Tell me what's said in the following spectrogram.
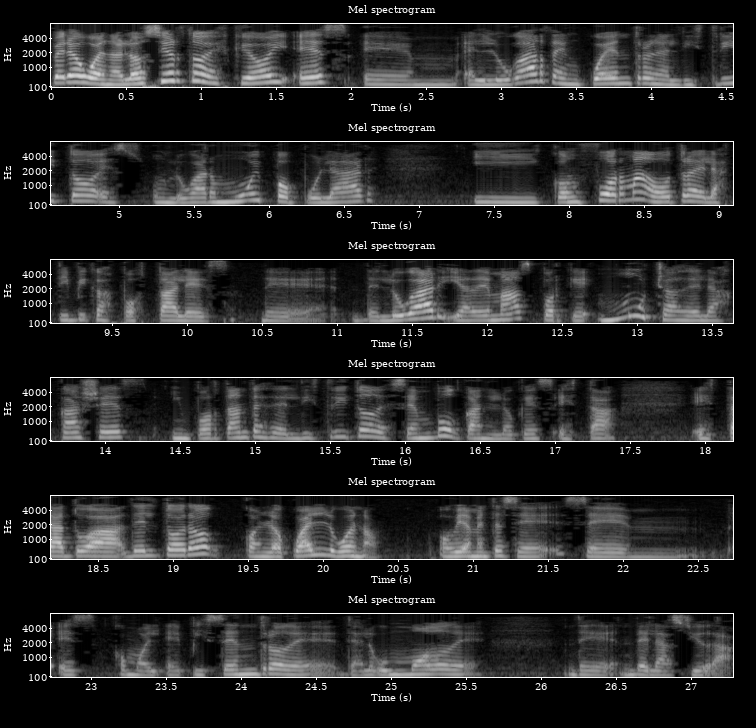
pero bueno, lo cierto es que hoy es em, el lugar de encuentro en el distrito, es un lugar muy popular y conforma otra de las típicas postales del lugar y además porque muchas de las calles importantes del distrito desembocan en lo que es esta estatua del toro, con lo cual, bueno, obviamente se, em, es como el epicentro de, algún modo de la ciudad.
